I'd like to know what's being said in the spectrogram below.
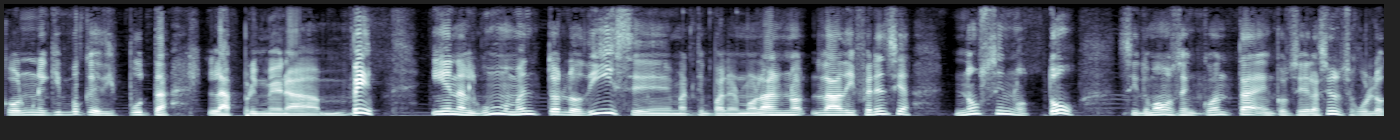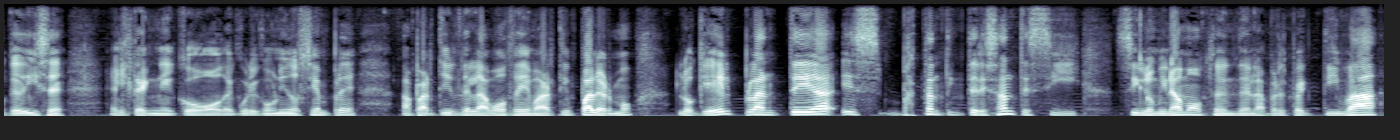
con un equipo que disputa la primera B. Y en algún momento lo dice Martín Palermo, la, la, diferencia no se notó si tomamos en cuenta, en consideración, según lo que dice el técnico de Curicó Unido siempre a partir de la voz de Martín Palermo, lo que él plantea es bastante interesante si, si lo miramos desde la perspectiva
